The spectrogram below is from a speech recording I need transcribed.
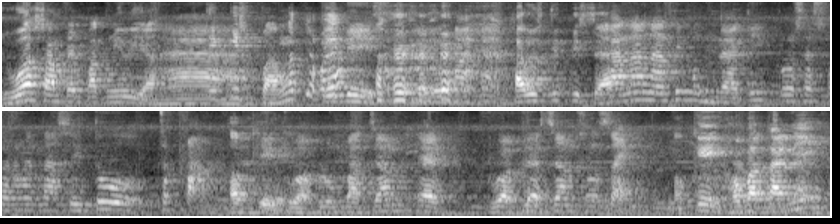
2 sampai 4 mili ya. Nah, tipis banget ya, Pak ya? Tipis, lumayan. Harus tipis ya. Karena nanti menghendaki proses fermentasi itu cepat. Oke. Jadi 24 jam eh 12 jam selesai. Oke, Sobat Tani,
